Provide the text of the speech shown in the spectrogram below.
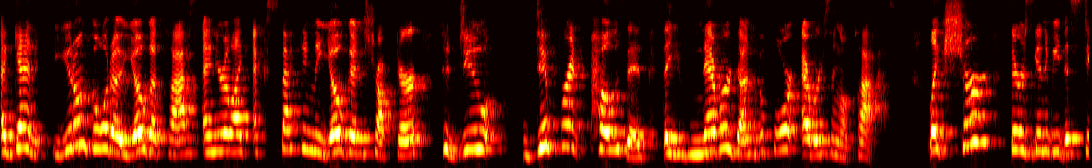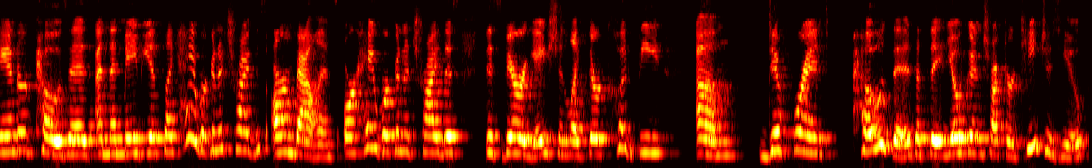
Again, you don't go to a yoga class and you're like expecting the yoga instructor to do different poses that you've never done before every single class. Like, sure, there's going to be the standard poses, and then maybe it's like, hey, we're going to try this arm balance, or hey, we're going to try this this variation. Like, there could be um different poses that the yoga instructor teaches you,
